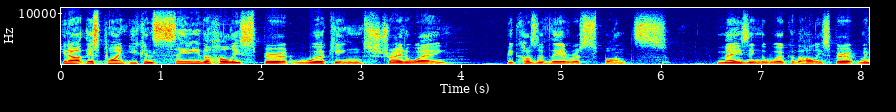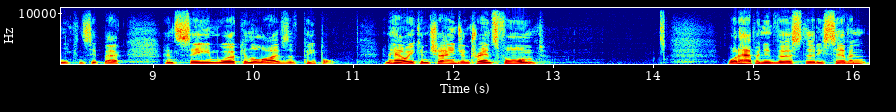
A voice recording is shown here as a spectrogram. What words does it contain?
You know, at this point, you can see the Holy Spirit working straight away because of their response. Amazing the work of the Holy Spirit when you can sit back and see Him work in the lives of people and how He can change and transform. What happened in verse 37?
